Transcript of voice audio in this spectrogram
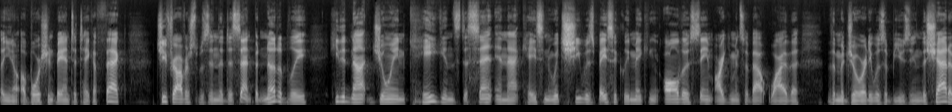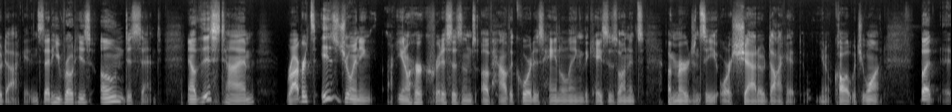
you know abortion ban to take effect, Chief Roberts was in the dissent, but notably he did not join Kagan's dissent in that case, in which she was basically making all those same arguments about why the the majority was abusing the shadow docket. Instead, he wrote his own dissent. Now this time, Roberts is joining you know her criticisms of how the court is handling the cases on its emergency or shadow docket. You know, call it what you want. But uh,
